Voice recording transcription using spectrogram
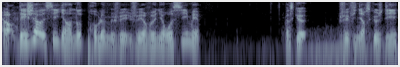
Alors déjà aussi il y a un autre problème Je vais, je vais y revenir aussi mais Parce que je vais finir ce que je dis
